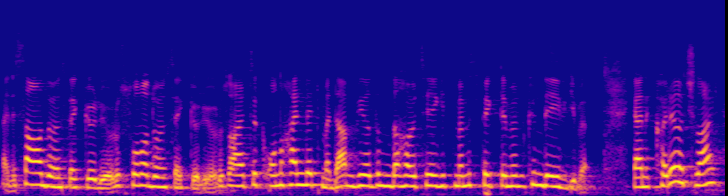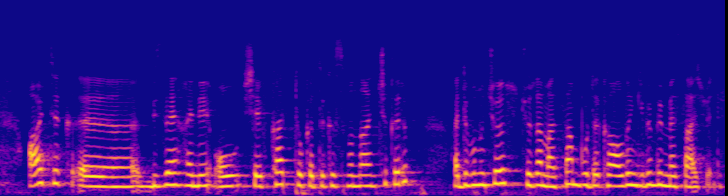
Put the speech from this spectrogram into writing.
hani sağa dönsek görüyoruz, sola dönsek görüyoruz. Artık onu halletmeden bir adım daha öteye gitmemiz pek de mümkün değil gibi. Yani kare açılar artık e, bize hani o şefkat tokatı kısmından çıkarıp hadi bunu çöz, çözemezsen burada kaldığın gibi bir mesaj verir.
